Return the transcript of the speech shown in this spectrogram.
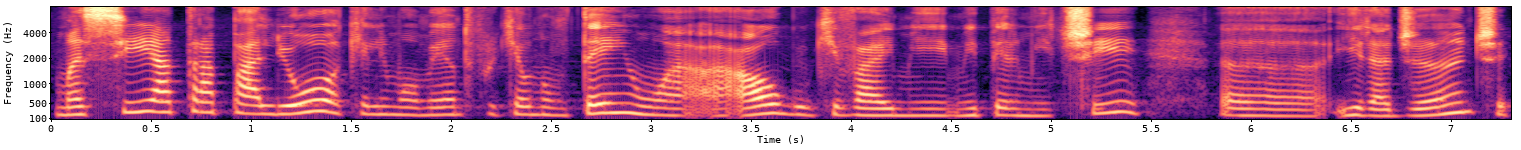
mas se atrapalhou aquele momento porque eu não tenho a, algo que vai me, me permitir uh, ir adiante,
